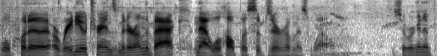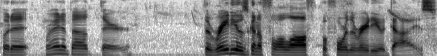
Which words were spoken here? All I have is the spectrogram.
we'll put a, a radio transmitter on the back, and that will help us observe them as well. So we're gonna put it right about there. The radio is gonna fall off before the radio dies,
